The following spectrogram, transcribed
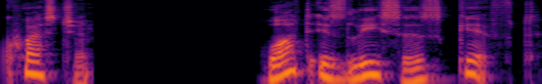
Question. What is Lisa's gift?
